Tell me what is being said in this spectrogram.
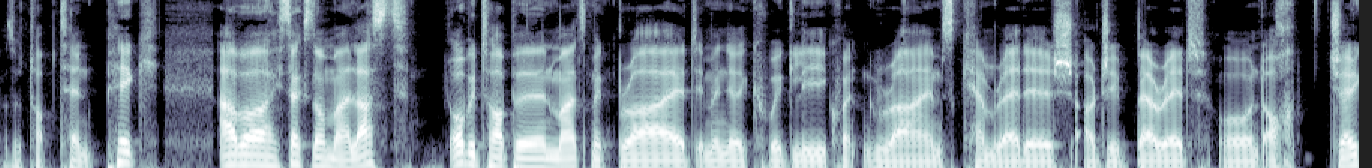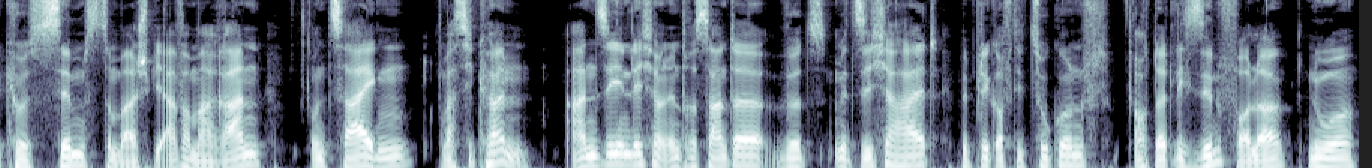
also Top 10 Pick. Aber ich sag's nochmal, lasst Obi Toppin, Miles McBride, Emmanuel Quigley, Quentin Grimes, Cam Reddish, RJ Barrett und auch Jericho Sims zum Beispiel einfach mal ran und zeigen, was sie können. Ansehnlicher und interessanter wird's mit Sicherheit mit Blick auf die Zukunft auch deutlich sinnvoller. Nur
